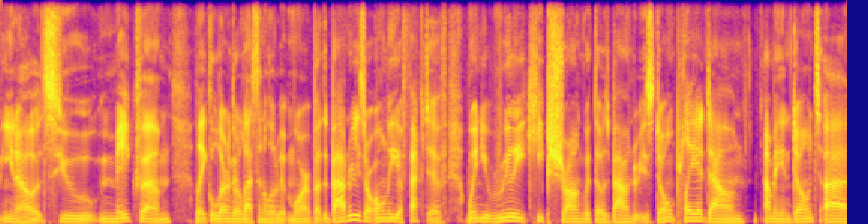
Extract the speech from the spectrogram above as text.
you know to make them like learn their lesson a little bit more. But the boundaries are only effective when you really keep strong with those boundaries. Don't play it down. I mean don't uh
